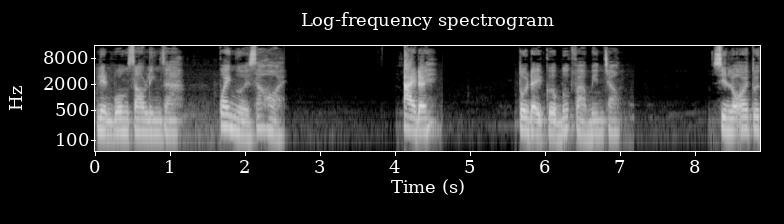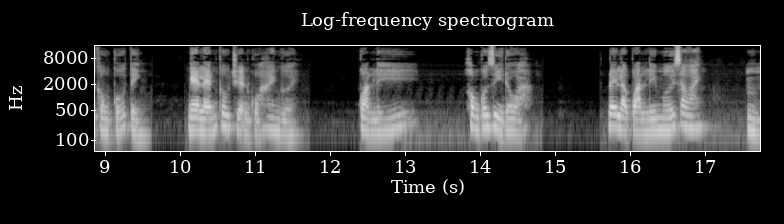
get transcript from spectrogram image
liền buông dao linh ra, quay người ra hỏi. Ai đấy? Tôi đẩy cửa bước vào bên trong. Xin lỗi tôi không cố tình, nghe lén câu chuyện của hai người. Quản lý... Không có gì đâu à? Đây là quản lý mới sao anh? Ừ.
